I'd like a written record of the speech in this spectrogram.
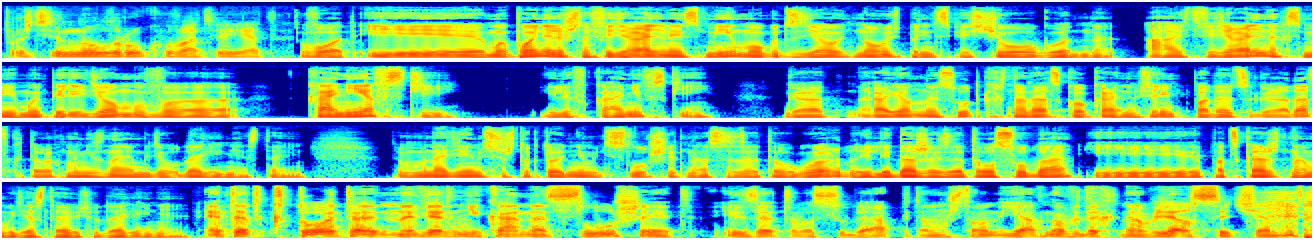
протянул руку в ответ. Вот, и мы поняли, что федеральные СМИ могут сделать новость, в принципе, из чего угодно. А из федеральных СМИ мы перейдем в Каневский или в Каневский, город, районный суд Краснодарского края. Но все время попадаются города, в которых мы не знаем, где ударение ставить. Мы надеемся, что кто-нибудь слушает нас из этого города или даже из этого суда и подскажет нам, где ставить ударение. Этот кто-то наверняка нас слушает из этого суда, потому что он явно вдохновлялся чем-то.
